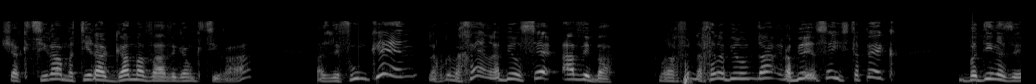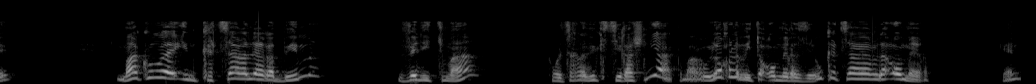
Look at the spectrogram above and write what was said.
שהקצירה מתירה גם אבה וגם קצירה, אז לפום כן, לכן רבי יוסי אבה בא. כלומר, לכן רבי, רבי יוסי הסתפק בדין הזה. מה קורה אם קצר לרבים ונטמע? כלומר, צריך להביא קצירה שנייה. כלומר, הוא לא יכול להביא את העומר הזה, הוא קצר לעומר, כן?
